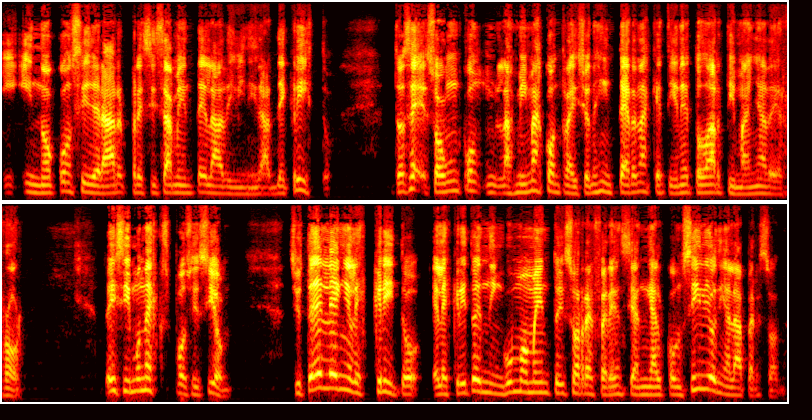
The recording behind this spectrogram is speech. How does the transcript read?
y, no considerar precisamente la divinidad de Cristo. Entonces son las mismas contradicciones internas que tiene toda artimaña de error. Le hicimos una exposición. Si ustedes leen el escrito, el escrito en ningún momento hizo referencia ni al concilio ni a la persona.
